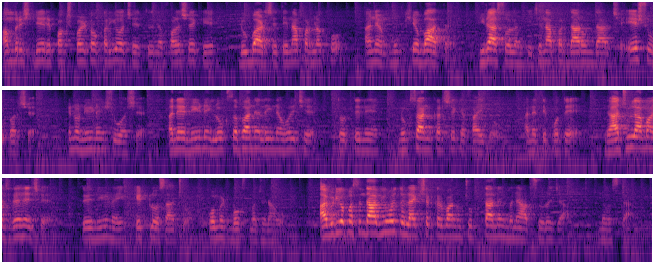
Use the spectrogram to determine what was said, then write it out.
અમરીશ ડેરે પક્ષ પલટો કર્યો છે તો એને ફળશે કે ડૂબાડશે તેના પર લખો. અને મુખ્ય વાત, હીરા સોલંકી, જેના પર દારોમદાર છે, એ શું કરશે? એનો નિર્ણય શું હશે? અને નિર્ણય લોકસભાને લઈને હોય છે, તો તેને નુકસાન કરશે કે ફાયદો? અને તે પોતે રાજુલામાં જ રહે છે, તો એ નિર્ણય કેટલો સાચો? કોમેન્ટ બોક્સમાં જણાવો. આ વીડિયો પસંદ આવ્યો હોય તો લાઇક શેર કરવાનું ચૂકતા નહીં. મને આપશો રજા. નમસ્કાર.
